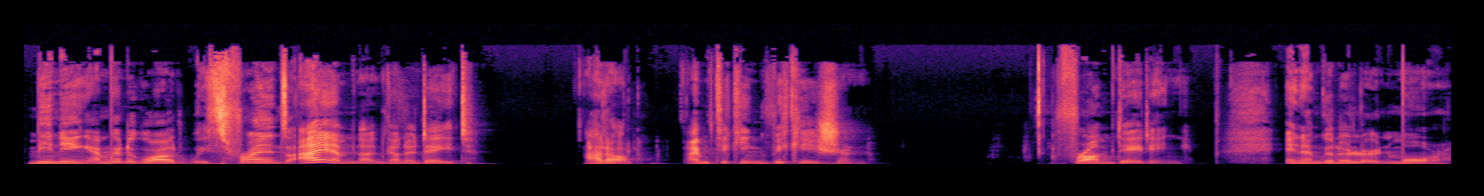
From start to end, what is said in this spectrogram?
meaning I'm going to go out with friends. I am not going to date at all. I'm taking vacation from dating and I'm going to learn more.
